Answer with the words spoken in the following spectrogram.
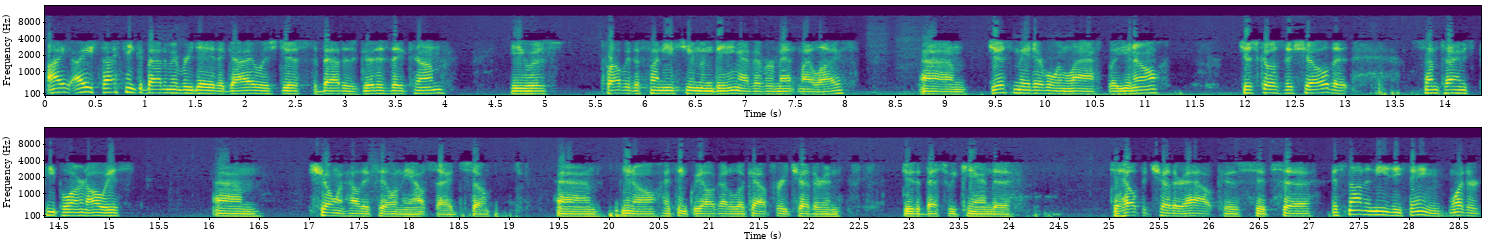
I, I, I think about him every day. The guy was just about as good as they come. He was probably the funniest human being I've ever met in my life. Um, just made everyone laugh. But you know, just goes to show that sometimes people aren't always um, showing how they feel on the outside. So, um, you know, I think we all got to look out for each other and do the best we can to to help each other out because it's uh, it's not an easy thing. Whether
